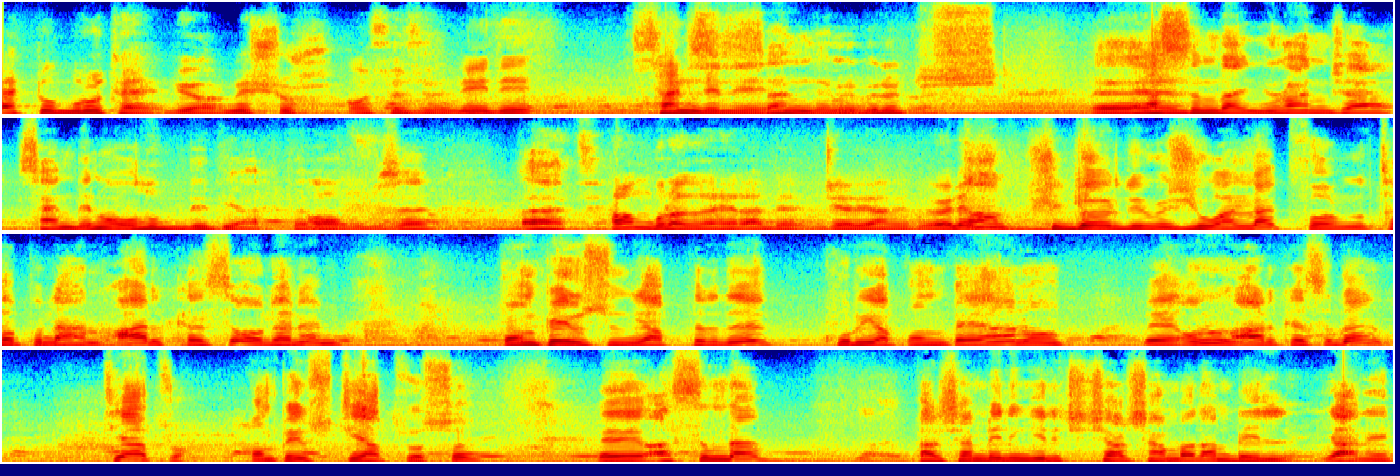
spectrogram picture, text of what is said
Et tu brute diyor meşhur o sözü. Neydi? Sen de mi? Sen de mi Brutus? Ee, aslında Yunanca sen de mi oğlum dedi aktarılıyor Of. bize. Evet. Tam burada herhalde cereyan ediyor öyle mi? Tam şu gördüğümüz yuvarlak formlu tapınağın arkası o dönem Pompeius'un yaptırdığı Curia Pompeiano ve onun arkası da tiyatro. Pompeius tiyatrosu. Ee, aslında Perşembenin gelişi çarşambadan belli. Yani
